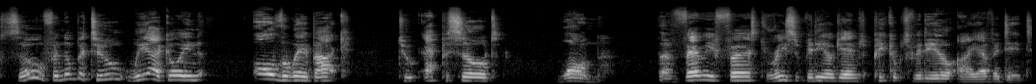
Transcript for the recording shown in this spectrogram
So, for number 2, we are going all the way back to episode 1. The very first recent video games pickups video I ever did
